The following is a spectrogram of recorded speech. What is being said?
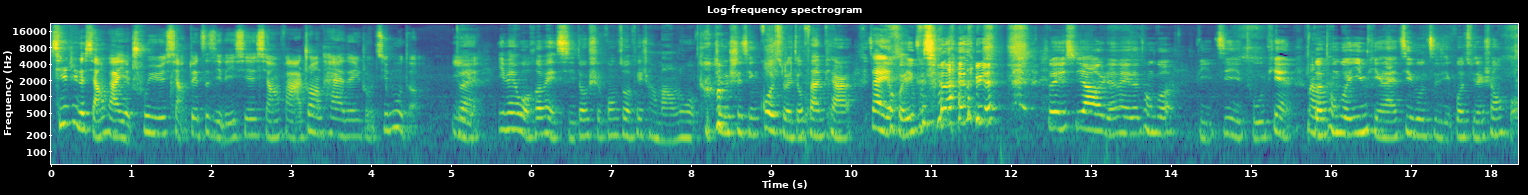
其实这个想法也出于想对自己的一些想法状态的一种记录的对。，因为我和伟奇都是工作非常忙碌，这个事情过去了就翻篇儿，再也回忆不起来的人，所以需要人为的通过笔记、图片和嗯通过音频来记录自己过去的生活。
